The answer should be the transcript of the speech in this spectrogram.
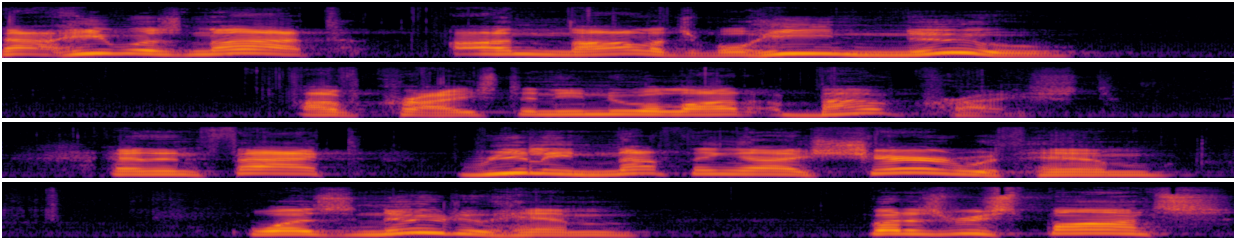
Now, he was not unknowledgeable. He knew of Christ and he knew a lot about Christ. And in fact, really nothing I shared with him was new to him, but his response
